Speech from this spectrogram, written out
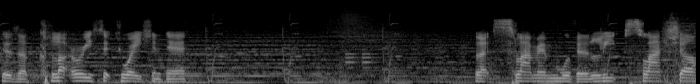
There's a cluttery situation here. Let's slam him with a leap slasher.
